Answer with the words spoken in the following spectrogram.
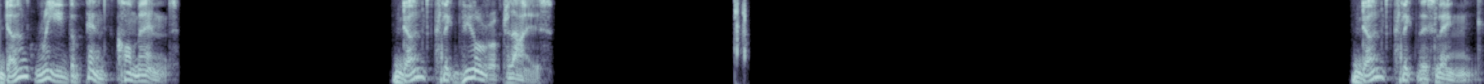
Don't read the pinned comment. Don't click view replies. Don't click this link.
